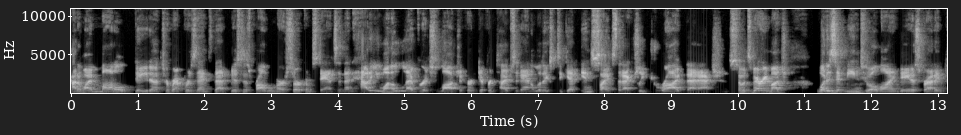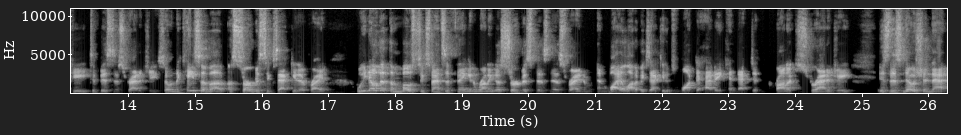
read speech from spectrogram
How do I model data to represent that business problem or circumstance? And then how do you want to leverage logic or different types of analytics to get insights that actually drive that action? So it's very much what does it mean to align data strategy to business strategy? So in the case of a, a service executive, right? We know that the most expensive thing in running a service business, right, and, why a lot of executives want to have a connected product strategy is this notion that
